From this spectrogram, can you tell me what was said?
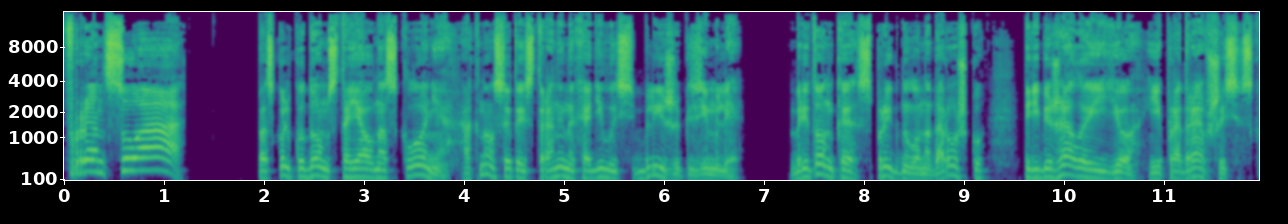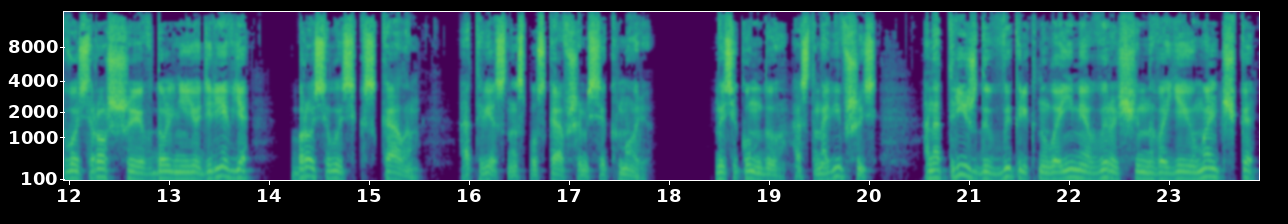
Франсуа!» Поскольку дом стоял на склоне, окно с этой стороны находилось ближе к земле. Бретонка спрыгнула на дорожку, перебежала ее и, продравшись сквозь росшие вдоль нее деревья, бросилась к скалам, отвесно спускавшимся к морю. На секунду остановившись, она трижды выкрикнула имя выращенного ею мальчика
